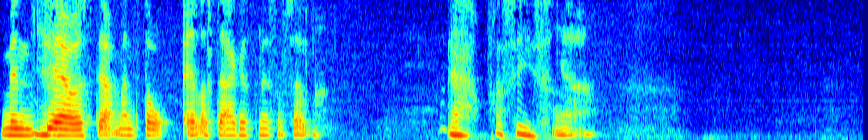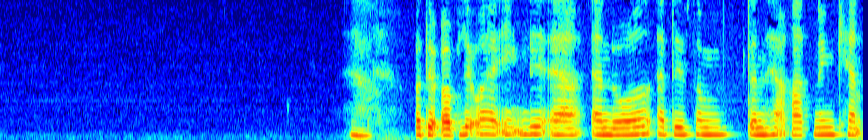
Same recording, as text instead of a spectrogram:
Men yeah. det er også der, man står allerstærkest med sig selv. Ja, præcis. Ja. Ja. Og det oplever jeg egentlig er, er noget af det, som den her retning kan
